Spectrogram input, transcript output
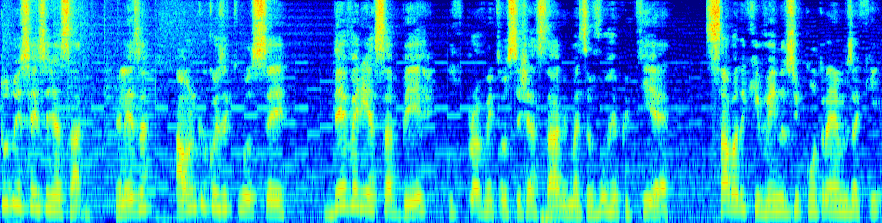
Tudo isso aí você já sabe, beleza? A única coisa que você deveria saber, e que provavelmente você já sabe, mas eu vou repetir, é sábado que vem nos encontraremos aqui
